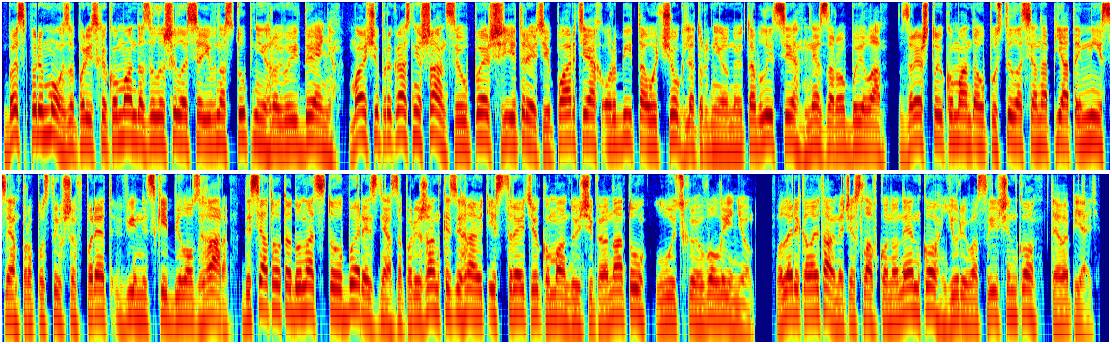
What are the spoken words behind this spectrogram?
Без перемог запорізька команда залишилася і в наступній ігровий день. Маючи прекрасні шанси у першій і третій партіях, орбіта очок для турнірної таблиці не заробила. Зрештою, команда опустилася на п'яте місце, пропустивши вперед Вінницький Білосгар. 10 та 12 березня запоріжанки зіграють із третьою командою чемпіонату Луцькою Волиню. Валерій Калайтан, В'ячеслав Кононенко, Юрій Васильченко, ТВ 5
